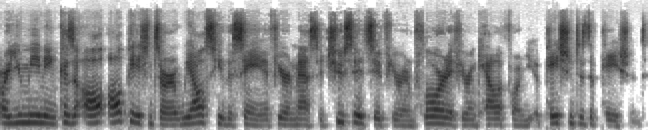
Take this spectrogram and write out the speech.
are you meaning because all, all patients are we all see the same if you're in massachusetts if you're in florida if you're in california a patient is a patient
